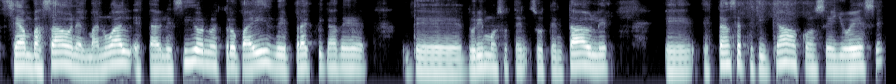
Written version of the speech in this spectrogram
se han basado en el manual establecido en nuestro país de prácticas de, turismo sustentable, eh, están certificados con sello S,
